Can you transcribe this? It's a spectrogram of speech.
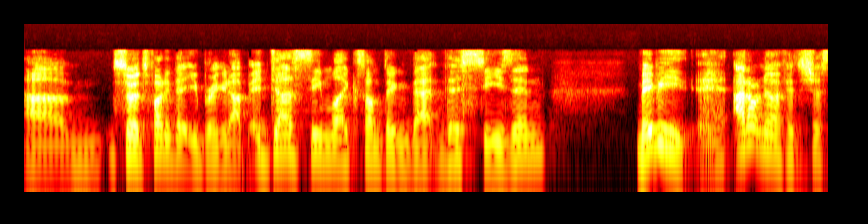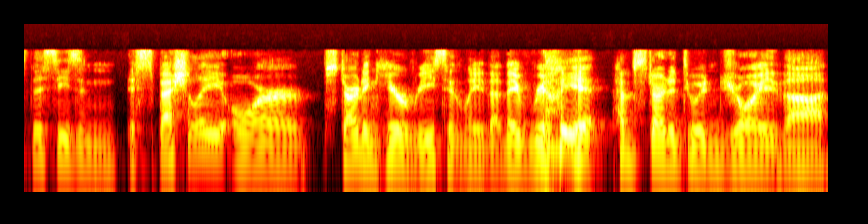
Um, so it's funny that you bring it up. It does seem like something that this season maybe I don't know if it's just this season especially or starting here recently that they really have started to enjoy the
